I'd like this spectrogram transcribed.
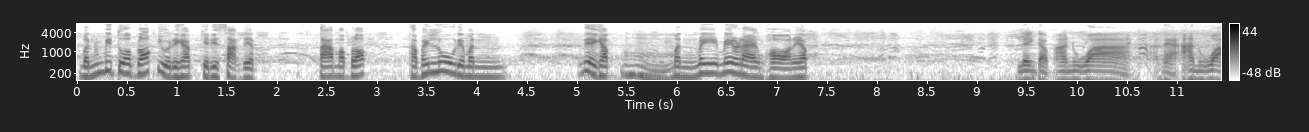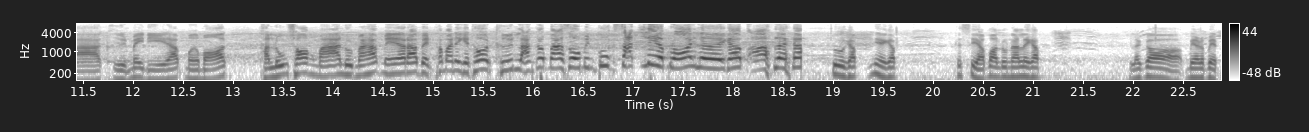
เหมือนมันมีตัวบล็อกอยู่นะครับเกียรติศักดิ์เนี่ยตามมาบล็อกทำให้ลูกเนี่ยมันเนี่ยครับอื้อหือมันไม่ไม่แรงพอนะครับ เล่นกับอานุวาแต่อานุวาคืนไม่ดีครับเมอร์มอสทะลุช่องมาหลุดมาครับเมราเบตเข้ามาในเขตโทษคืนหลังเข้ามาโซมินกุ๊กซัดเรียบร้อยเลยครับเอาเลยครับดูครับเนี่ยครับก็เสียบอลตรงนั้นเลยครับ แล้วก็เมราเบต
